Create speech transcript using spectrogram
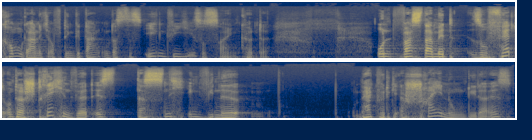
kommen gar nicht auf den Gedanken, dass das irgendwie Jesus sein könnte. Und was damit so fett unterstrichen wird, ist, dass es nicht irgendwie eine merkwürdige Erscheinung, die da ist,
